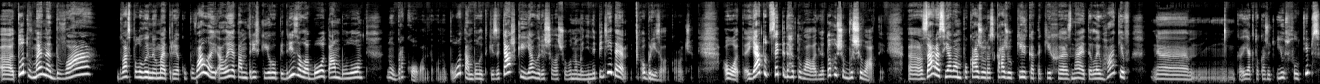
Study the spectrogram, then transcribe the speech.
Е, Тут в мене два. Два з половиною метри я купувала, але я там трішки його підрізала, бо там було ну, браковане воно було. Там були такі затяжки, я вирішила, що воно мені не підійде, обрізала. коротше. От, Я тут все підготувала для того, щоб вишивати. Е, Зараз я вам покажу, розкажу кілька таких, е, знаєте, лайфхаків, е, як то кажуть, useful tips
